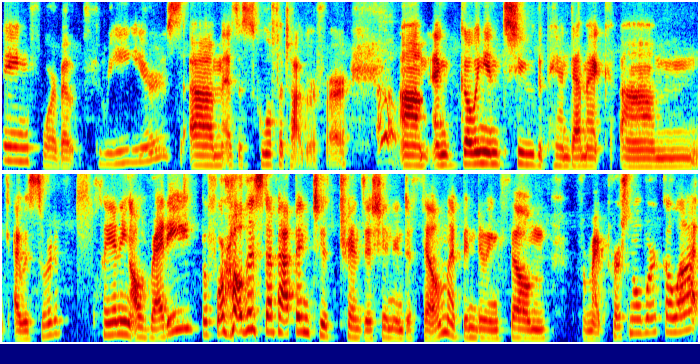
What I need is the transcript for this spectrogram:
thing for about three years um, as a school photographer. Oh. Um, and going into the pandemic, um, I was sort of planning already before all this stuff happened to transition into film. I've been doing film for my personal work a lot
